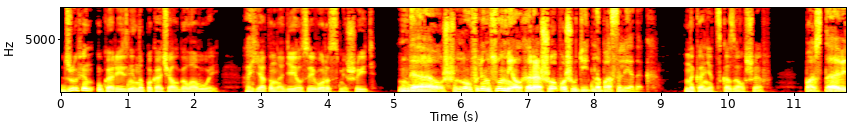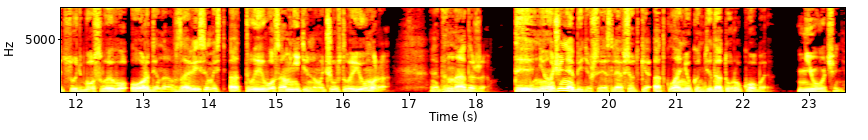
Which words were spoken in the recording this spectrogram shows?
Джуфин укоризненно покачал головой, а я-то надеялся его рассмешить. «Да уж, Нуфлин сумел хорошо пошутить напоследок», — наконец сказал шеф. «Поставить судьбу своего ордена в зависимость от твоего сомнительного чувства юмора — это надо же. Ты не очень обидишься, если я все-таки отклоню кандидатуру Кобы?» «Не очень»,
